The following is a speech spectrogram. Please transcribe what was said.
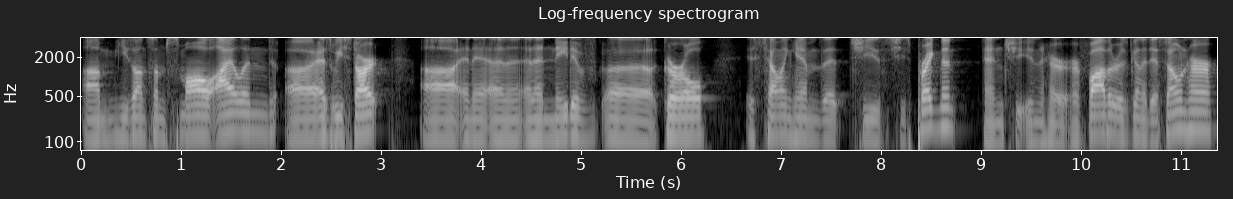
Um, he's on some small island uh, as we start, uh, and, a, and, a, and, a, native girl is telling him that she's she's pregnant and she and her, her father is going to disown her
